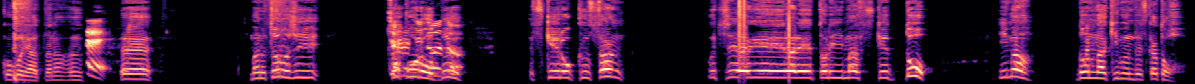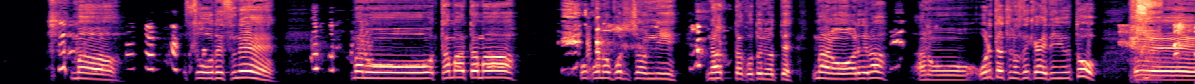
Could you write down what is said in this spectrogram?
ここにあったな。うん。はい。えー、まの、チョロジチョところで、スケロクさん、打ち上げられとりますけど、今、どんな気分ですかと。まあ、そうですね。まあ、あのーたまたま、ここのポジションになったことによって、まあ、あのーあれでな、あのー俺たちの世界で言うと、え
